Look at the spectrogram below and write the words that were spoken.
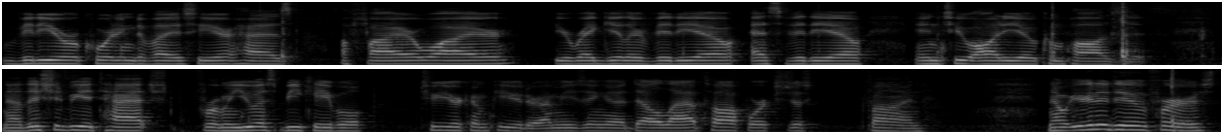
video recording device here. It has a FireWire, your regular video, S-Video, and two audio composite. Now this should be attached from a USB cable to your computer. I'm using a Dell laptop, works just fine. Now what you're going to do first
